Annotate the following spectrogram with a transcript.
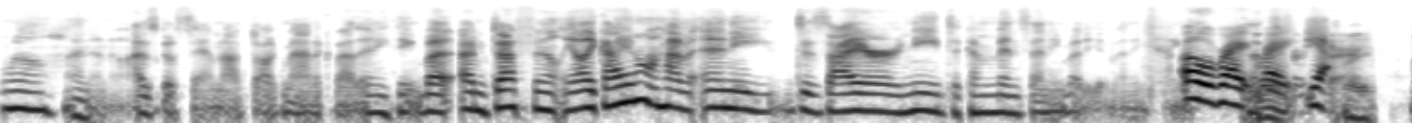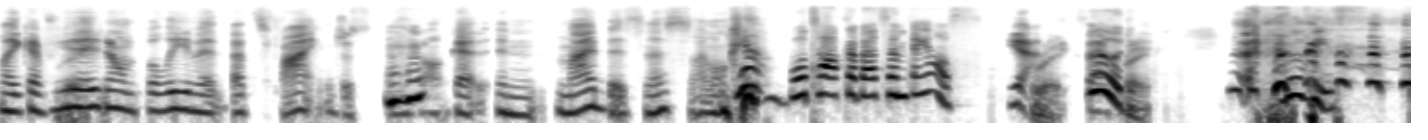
well, I don't know. I was going to say I'm not dogmatic about anything, but I'm definitely like, I don't have any desire or need to convince anybody of anything. Oh, right, That's right. Yeah. sure. Right. Like if Right. they don't believe it, that's fine. Just Mhm. don't get in my business. I won't Yeah. get. We'll talk about something else. Yeah. Right. Food. Right. Movies.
